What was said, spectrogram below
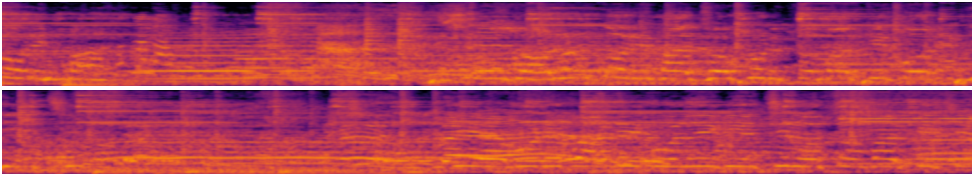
করিমা সেই ধরন করিমা যখন তোমাকে বলে দিয়েছিল। এমন বাড়ি বলে গিয়েছিল তোমাকে সে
